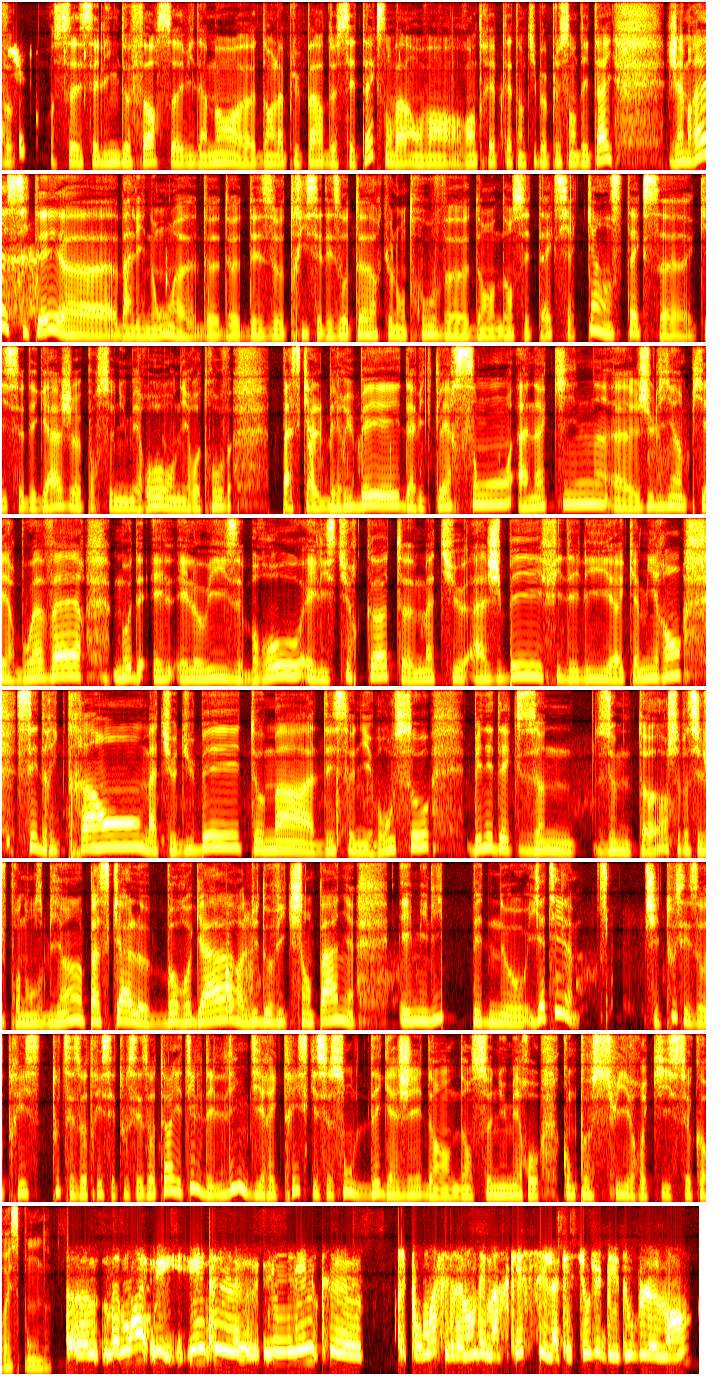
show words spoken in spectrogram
ces, lignes de force évidemment dans la plupart de ces textes. On va, en rentrer peut-être un petit peu plus en détail. J'aimerais citer bah, les noms de, des autrices et des auteurs que l'on trouve dans, ces textes. Il y a 15 textes qui se dégagent pour ce numéro. On y retrouve Pascal Bérubé, David Clairson, Anakin, euh, Julien Pierre Boisvert, Maude Héloïse Bro, Élise Turcotte, Mathieu HB, Fidélie euh, Camiran, Cédric Trahan, Mathieu Dubé, Thomas Dessonnier-Brousseau, Bénédicte Zumthor, je ne sais pas si je prononce bien, Pascal Beauregard, Ludovic Champagne, Émilie Pedneau. Y a-t-il chez tous ces autrices, toutes ces autrices et tous ces auteurs, y a-t-il des lignes directrices qui se sont dégagées dans, dans ce numéro qu'on peut suivre, qui se correspondent? Euh, ben Moi, une, ligne qui pour moi s'est vraiment démarquée, c'est la question du dédoublement.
